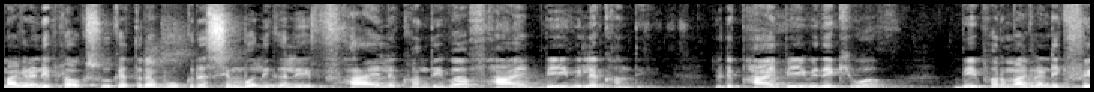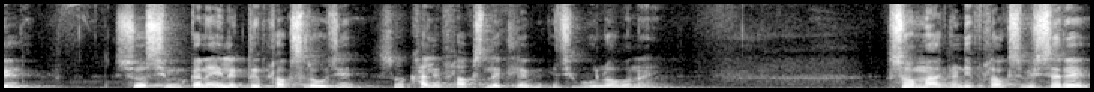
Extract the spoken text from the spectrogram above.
magnetic flux को केतरा बुक रे सिंबलिकली फाइ लिखती फाइ बी भी लिखती जो फाइ बी भी देख B for magnetic field so कहीं इलेक्ट्रिक फ्लक्स रोचे सो खाली फ्लक्स लिखले भी किसी भूल हम ना सो मैग्नेटिक फ्लक्स विषय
